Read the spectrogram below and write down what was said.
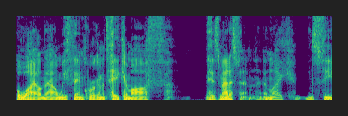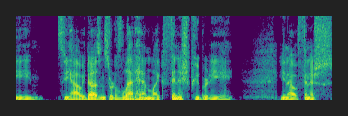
a while now and we think we're going to take him off his medicine and like see see how he does and sort of let him like finish puberty you know finish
